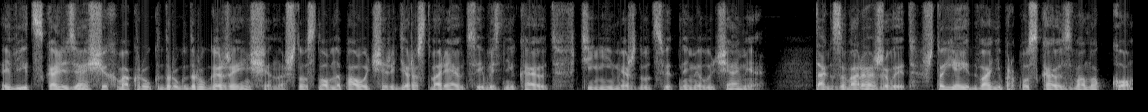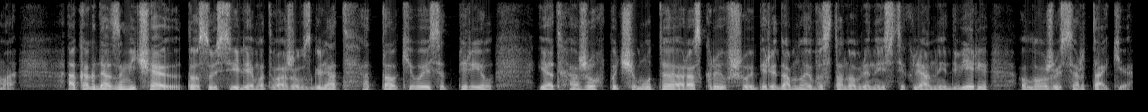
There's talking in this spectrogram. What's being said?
Вид скользящих вокруг друг друга женщин, что словно по очереди растворяются и возникают в тени между цветными лучами, так завораживает, что я едва не пропускаю звонок кома. А когда замечаю, то с усилием отвожу взгляд, отталкиваясь от перил, и отхожу в почему-то раскрывшую передо мной восстановленные стеклянные двери ложу Сертаки.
